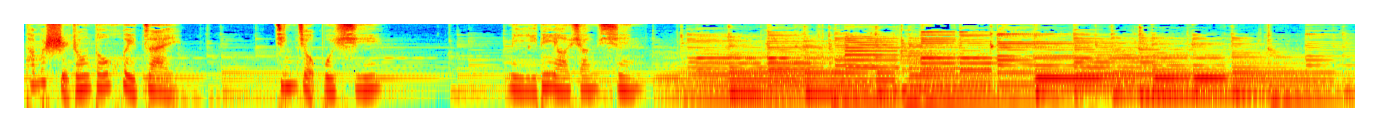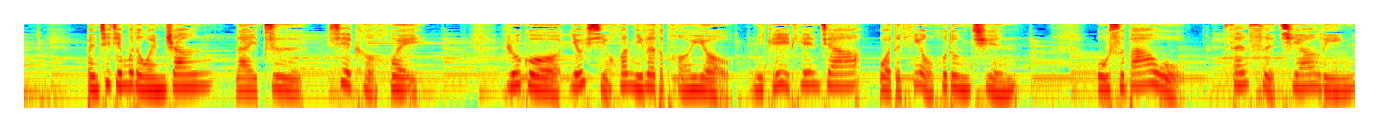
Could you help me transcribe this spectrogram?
他们始终都会在，经久不息。你一定要相信。本期节目的文章来自。谢可慧，如果有喜欢尼乐的朋友，你可以添加我的听友互动群：五四八五三四七幺零，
